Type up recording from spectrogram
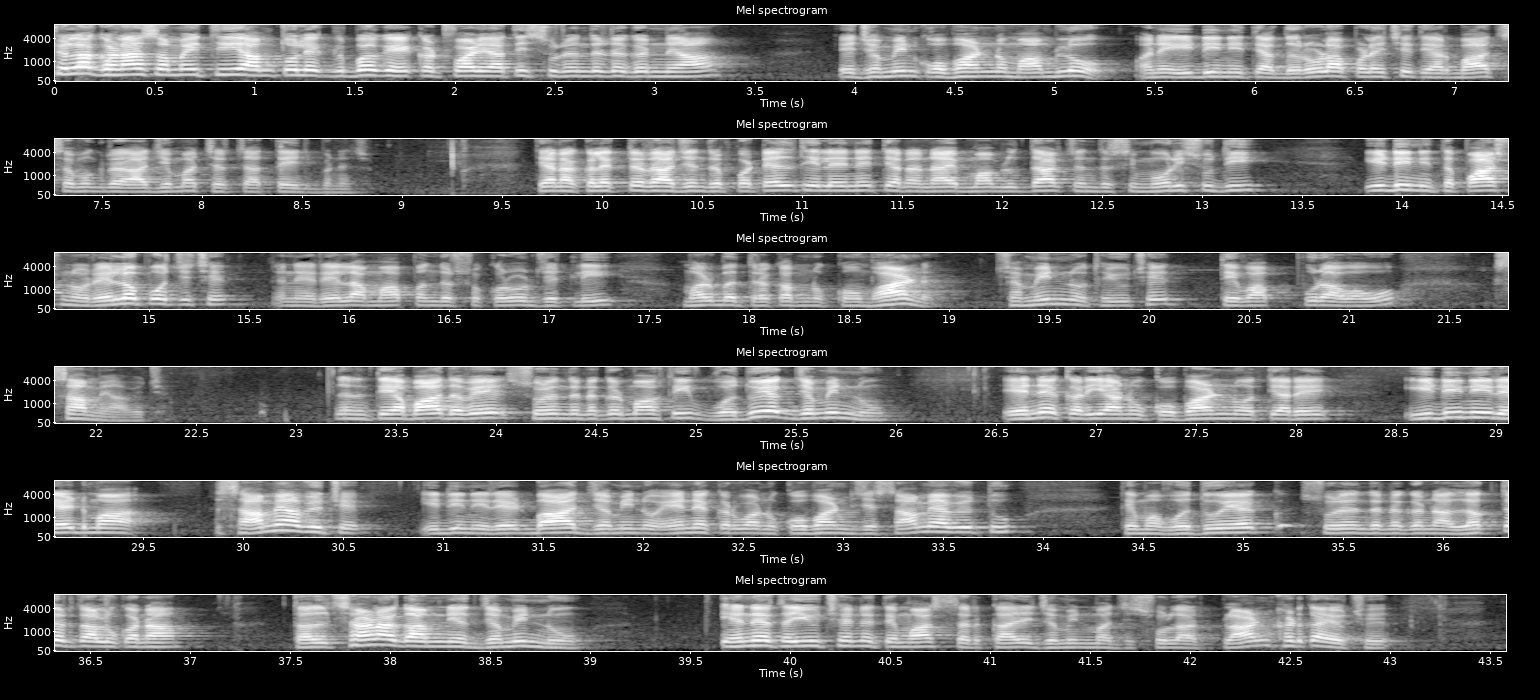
છેલ્લા ઘણા સમયથી આમ તો લગભગ એક અઠવાડિયાથી સુરેન્દ્રનગરના એ જમીન કૌભાંડનો મામલો અને ઈડીની ત્યાં દરોડા પડે છે, ત્યારબાદ સમગ્ર રાજ્યમાં ચર્ચા તેજ બને છે. ત્યાંના કલેક્ટર રાજેન્દ્ર પટેલથી લઈને ત્યાંના નાયબ મામલતદાર ચંદ્રસિંહ મોરી સુધી ઈડીની તપાસનો રેલો પહોંચે છે અને રેલામાં પંદરસો કરોડ જેટલી મરબત રકમનું કૌભાંડ જમીનનું થયું છે તેવા પુરાવાઓ સામે આવે છે. અને ત્યારબાદ હવે સુરેન્દ્રનગરમાંથી વધુ એક જમીનનું એને કરિયાનું કૌભાંડનું અત્યારે ઈડીની રેડમાં સામે આવ્યું છે. ઈડીની રેડ બાદ જમીનો એને કરવાનું કૌભાંડ જે સામે આવ્યું હતું, તેમાં વધુ એક સુરેન્દ્રનગરના લખતર તાલુકાના તલસાણા ગામની એક જમીનનું એને થયું છે ને તેમાં સરકારી જમીનમાં જે સોલાર પ્લાન્ટ ખડકાયો છે,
